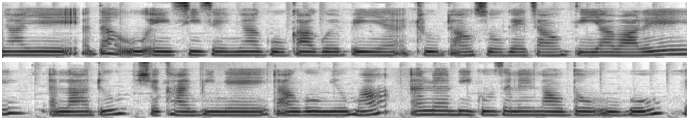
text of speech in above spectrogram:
များရဲ့အသက်အိုးအိမ်စီစဉ်များကိုကာကွယ်ပေးရန်အထူးတောင်းဆိုခဲ့ကြောင်းသိရပါတယ်။အလားတူရခိုင်ပြည်နယ်တောင်ကုန်မြို့မှာ NLD ကိုယ်စားလှယ်လောင်သုံးဦးကိုရ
